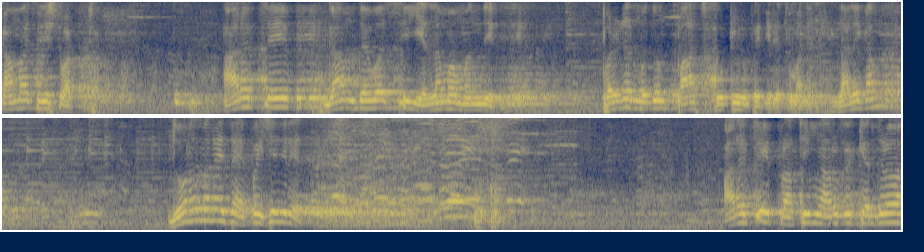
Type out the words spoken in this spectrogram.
कामाची लिस्ट वाटतो. आरगचे गामदैवत श्री यल्लमा मंदिर पर्यटनमधून पाच कोटी रुपये दिले तुम्हाला. झाले काम? जोरात म्हणायचं आहे पैसे दिलेत. आरगचे प्राथमिक आरोग्य केंद्र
